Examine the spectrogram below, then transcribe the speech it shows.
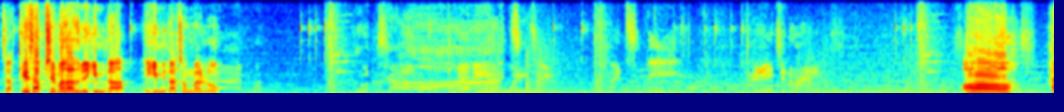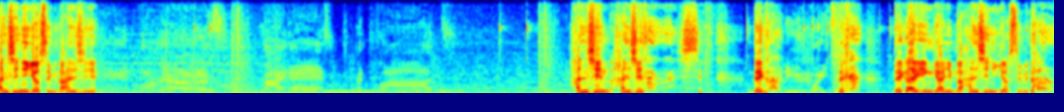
자 개삽질만 안 하면 이깁니다. 이깁니다 정말로. 어 한신이 이겼습니다. 한신이. 한신 한신 씨, 내가. 내가 내가 이긴 게 아닙니다. 한신이 이겼습니다.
